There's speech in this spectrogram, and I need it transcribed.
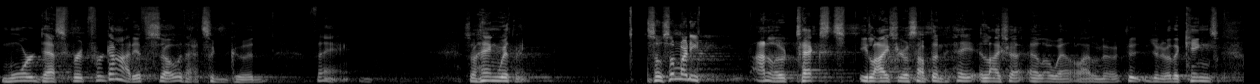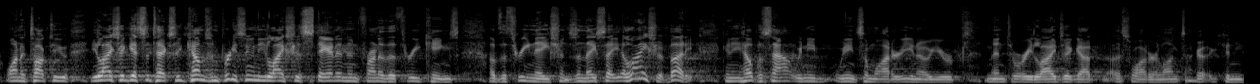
more desperate for God. If so, that's a good thing. So hang with me. So somebody I don't know, texts Elisha or something. Hey, Elisha, LOL. I don't know. You know, the kings want to talk to you. Elisha gets the text. He comes, and pretty soon Elisha's standing in front of the three kings of the three nations, and they say, Elisha, buddy, can you help us out? We need, we need some water. You know, your mentor Elijah got us water a long time ago. Can you,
